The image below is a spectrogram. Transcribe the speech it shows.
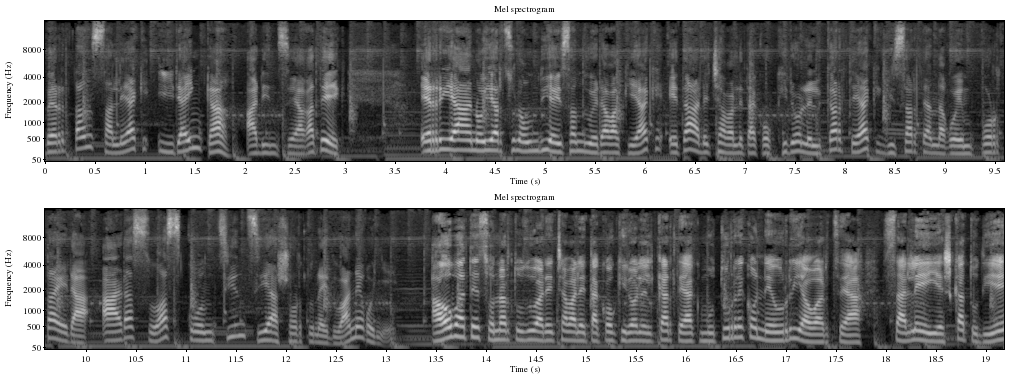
bertan zaleak irainka arintzeagatik. Herrian oi hartzuna handia izan du erabakiak eta aretsabaletako kirol elkarteak gizartean dagoen portaera arazoaz kontzientzia sortu nahi duan egoni. Aho batez onartu du aretsabaletako kirol elkarteak muturreko neurria hartzea. Zalei eskatu die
